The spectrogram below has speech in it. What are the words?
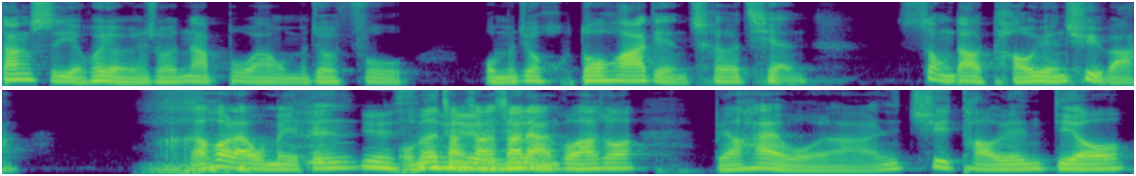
当时也会有人说，那不然我们就付，我们就多花点车钱送到桃园去吧。然后后来我们也跟我们的厂商商量过，他说不要害我啦，你去桃园丢，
